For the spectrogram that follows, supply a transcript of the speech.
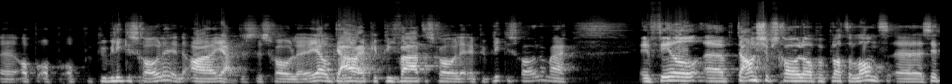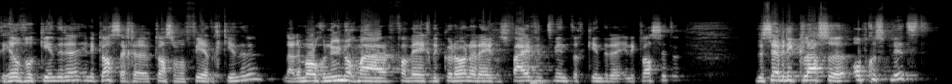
uh, op, op, op publieke scholen, in, uh, ja, dus de scholen, ja, ook daar heb je private scholen en publieke scholen, maar in veel township scholen op het platteland zitten heel veel kinderen in de klas, zeggen klassen van 40 kinderen. Nou, er mogen nu nog maar vanwege de coronaregels 25 kinderen in de klas zitten. Dus ze hebben die klassen opgesplitst.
